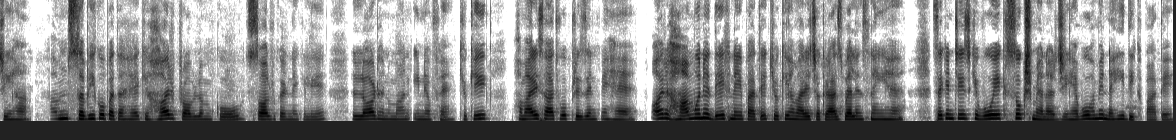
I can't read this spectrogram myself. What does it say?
जी हाँ। हम सभी को पता है कि हर प्रॉब्लम को सॉल्व करने के लिए लॉर्ड हनुमान इनफ हैं, क्योंकि हमारे साथ वो प्रेजेंट में हैं और हम उन्हें देख नहीं पाते क्योंकि हमारे चक्रास बैलेंस नहीं है। सेकंड चीज़ कि वो एक सूक्ष्म एनर्जी है, वो हमें नहीं दिख पाते।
